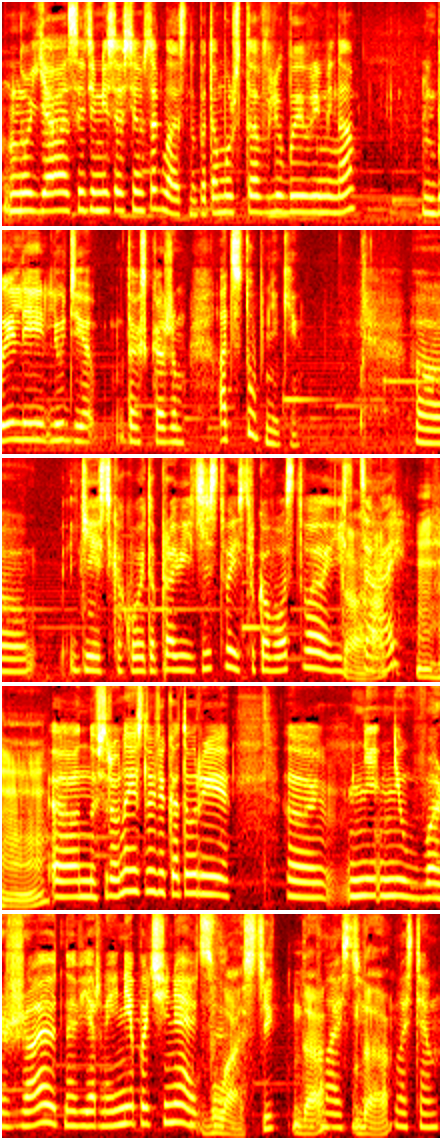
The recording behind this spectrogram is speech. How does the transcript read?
Ну, я с этим не совсем согласна, потому что в любые времена были люди, так скажем, отступники э, есть какое-то правительство, есть руководство, есть так. царь. Угу. Но все равно есть люди, которые э, не, не уважают, наверное, и не подчиняются власти, да, власти, да. властям.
